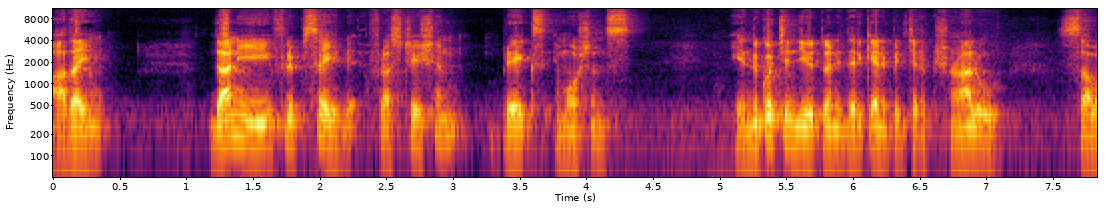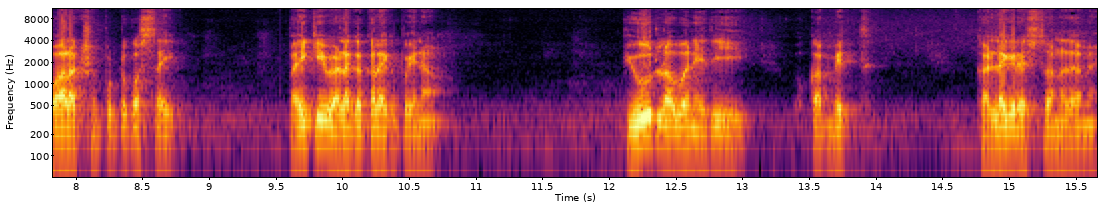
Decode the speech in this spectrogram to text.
ఆదాయం. దాని flip side frustration breaks emotions. ఎందుకొచ్చిన జీవితం ఇద్దరికీ అనిపించిన క్షణాలు సవాలక్ష పుట్టుకొస్తాయి. పైకి వెళ్ళగక్కలేకపోయినా ప్యూర్ లవ్ అనేది ఒక మిత్. కళ్ళెగిరేస్తున్నది ఆమె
